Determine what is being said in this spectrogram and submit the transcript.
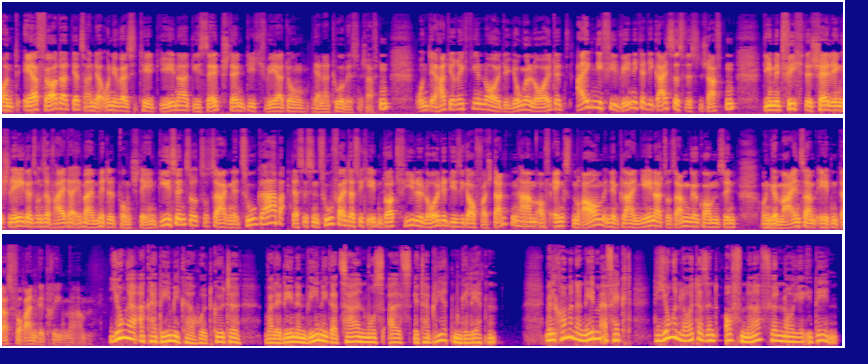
und er fördert jetzt an der Universität Jena die Selbstständigwerdung der Naturwissenschaften. Und er hat die richtigen Leute, junge Leute, eigentlich viel weniger die Geisteswissenschaften, die mit Fichte, Schelling, Schlegels und so weiter immer im Mittelpunkt stehen. Die sind sozusagen eine Zugabe. Das ist ein Zufall, dass sich eben dort viele Leute, die sich auch verstanden haben, auf engstem Raum in dem kleinen Jena zusammengekommen sind und gemeinsam eben das vorangetrieben haben. Junge Akademiker holt Goethe weil er denen weniger zahlen muss als etablierten Gelehrten. Willkommener Nebeneffekt, die jungen Leute sind offener für neue Ideen.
